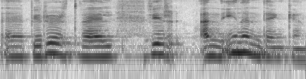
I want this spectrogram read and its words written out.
äh, berührt, weil wir an ihnen denken.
